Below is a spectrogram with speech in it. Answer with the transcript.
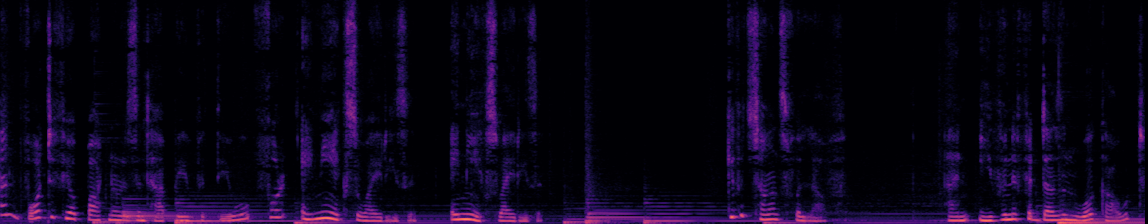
And what if your partner isn't happy with you for any XY reason? Any XY reason Give a chance for love. And even if it doesn't work out,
